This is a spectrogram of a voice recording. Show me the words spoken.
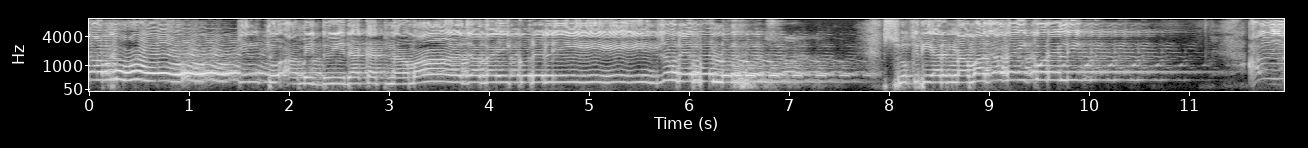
যাব, কিন্তু আমি দুই রাকাত নামাজ আদায় করেলি জোরে বলুন। শুক্রিয়ার নামাজ আদায় করেলি আল্লাহ রসুল সাল্লাল্লাহু আলাইহি ওয়াসাল্লাম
